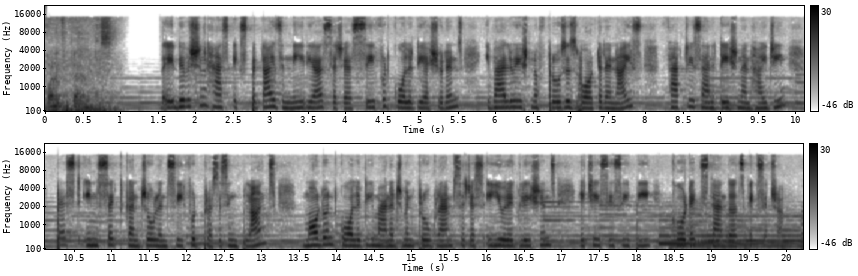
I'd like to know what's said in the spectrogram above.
quality parameters. The division has expertise in areas such as seafood quality assurance, evaluation of processed water and ice, factory sanitation and hygiene, pest insect control in seafood processing plants, modern quality management programs such as EU regulations, HACCP, Codex standards, etc.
